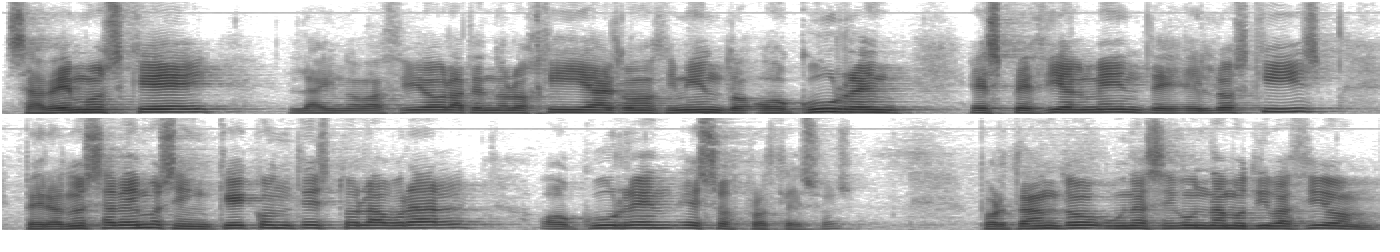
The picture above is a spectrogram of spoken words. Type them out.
Sabemos que la innovación, la tecnología, el conocimiento ocurren especialmente en los KIS, pero no sabemos en qué contexto laboral ocurren esos procesos. Por tanto, una segunda motivación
